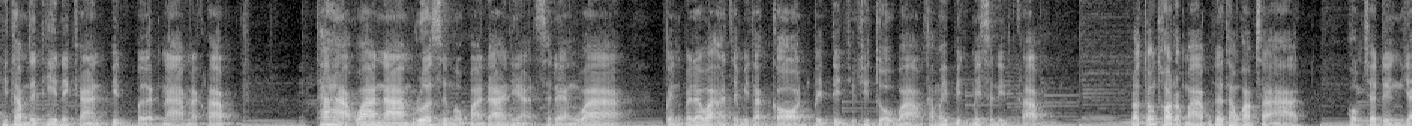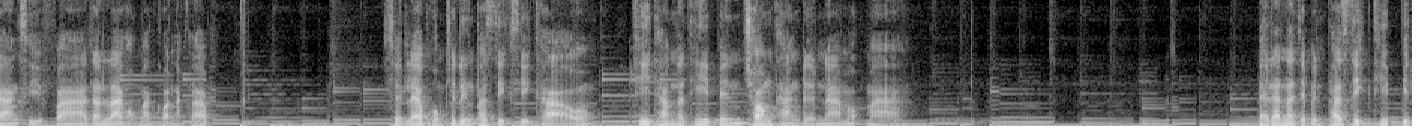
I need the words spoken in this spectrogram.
ที่ทำหน้าที่ในการปิดเปิดน้ำนะครับ ถ้าหากว่าน้ำรั่วซึมออกมาได้เนี่ยแสดงว่าเป็นไปได้ว่าอาจจะมีตะกอนไปติดอยู่ที่ตัววาล์วทำให้ปิดไม่สนิทครับ เราต้องถอดออกมาเพื่อทำความสะอาด ผมจะดึงยางสีฟ้าด้านล่างออกมาก่อนนะครับ เสร็จแล้วผมจะดึงพลาสติกสีขาว ที่ทำหน้าที่เป็นช่องทางเดินน้ำออกมา และด้านในจะเป็นพลาสติกที่ปิด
